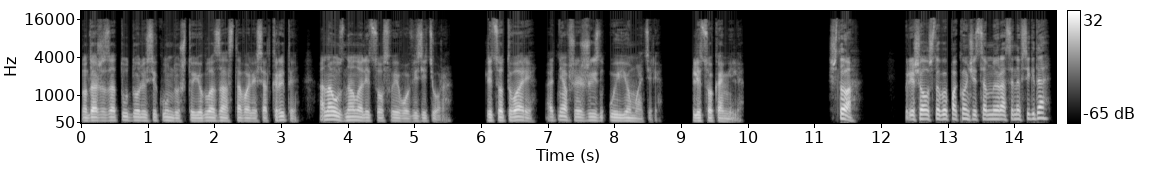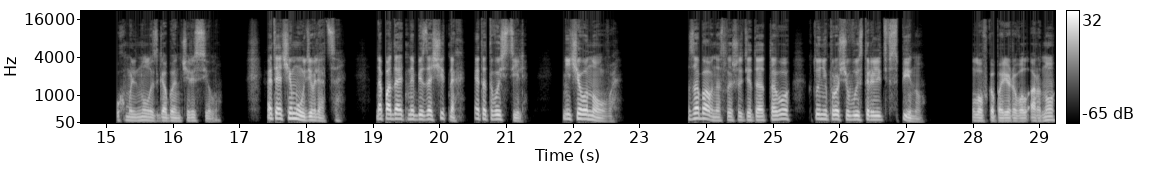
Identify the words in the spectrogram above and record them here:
Но даже за ту долю секунду, что ее глаза оставались открыты, она узнала лицо своего визитера. Лицо твари, отнявшей жизнь у ее матери. Лицо Камиля. «Что, пришел, чтобы покончить со мной раз и навсегда?» Ухмыльнулась Габен через силу. «Хотя чему удивляться? Нападать на беззащитных — это твой стиль. Ничего нового. Забавно слышать это от того, кто не проще выстрелить в спину. Ловко парировал Арно,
